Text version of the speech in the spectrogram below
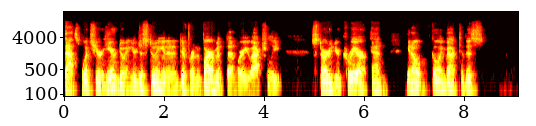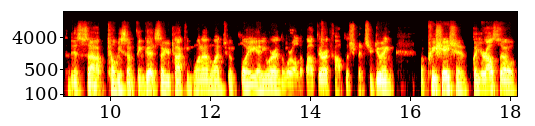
that's what you're here doing. You're just doing it in a different environment than where you actually started your career. And you know, going back to this this uh, tell me something good. So you're talking one-on-one to employee anywhere in the world about their accomplishments. You're doing appreciation, but you're also,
